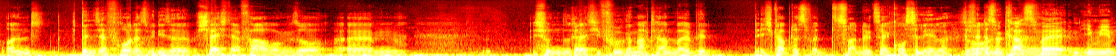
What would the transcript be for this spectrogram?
und ich bin sehr froh, dass wir diese schlechte Erfahrung so ähm, schon relativ früh gemacht haben, weil wir, ich glaube, das, war, das war eine sehr große Lehre. So, ich finde das so krass, äh, weil irgendwie,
